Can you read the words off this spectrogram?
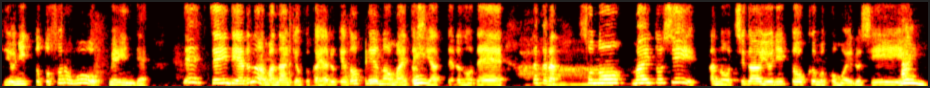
ユニットとソロをメインで、で、全員でやるのはまあ何曲かやるけどっていうのを毎年やってるので、だから、そ、の、毎年、あの、違うユニットを組む子もいるし、はい。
